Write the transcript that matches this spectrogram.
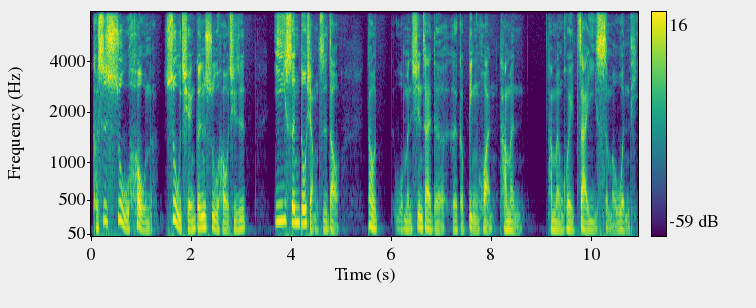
可是术后呢？术前跟术后，其实医生都想知道，到我们现在的这个病患，他们他们会在意什么问题？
